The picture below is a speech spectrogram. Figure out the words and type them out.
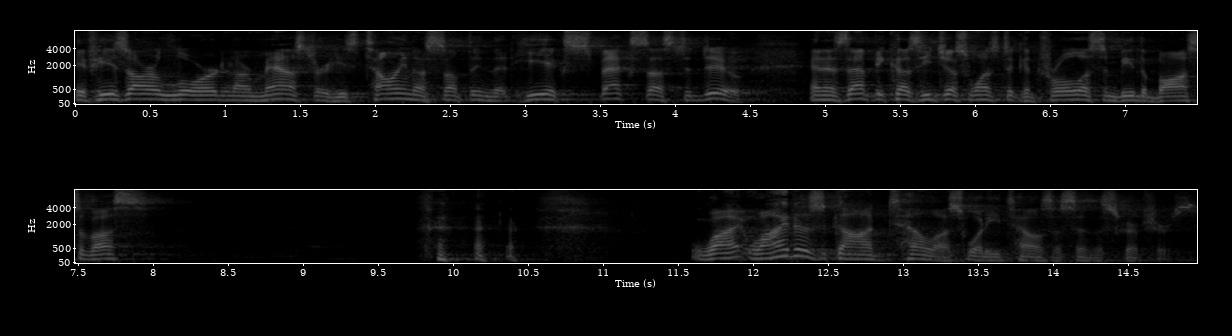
If He's our Lord and our Master, He's telling us something that He expects us to do. And is that because He just wants to control us and be the boss of us? why, why does God tell us what He tells us in the Scriptures?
